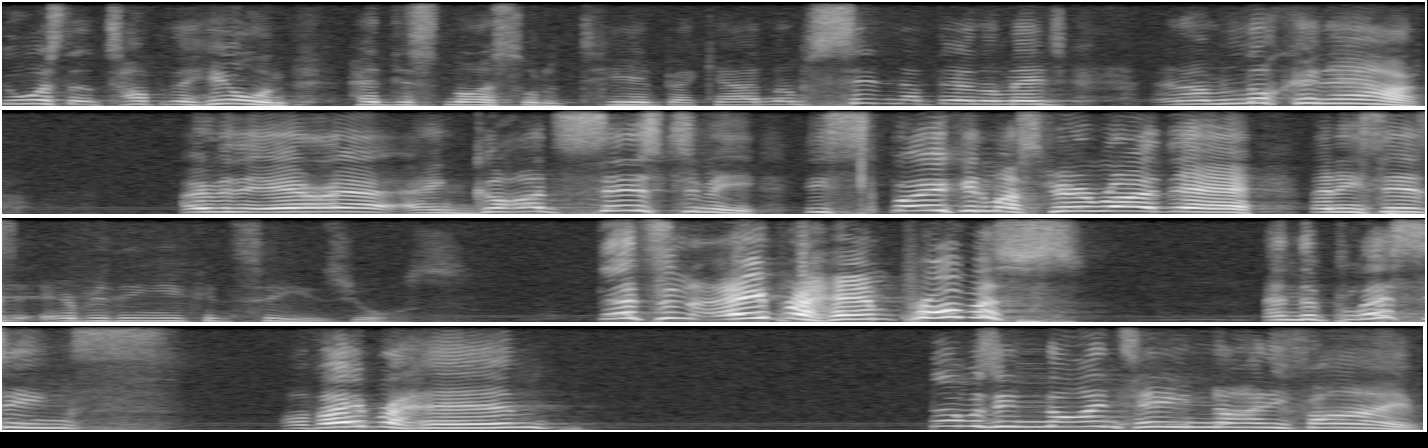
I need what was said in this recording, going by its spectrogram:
almost at the top of the hill and had this nice sort of tiered backyard, and I'm sitting up there on the ledge, and I'm looking out over the area, and God says to me, He spoke in my spirit right there, and He says, Everything you can see is yours. That's an Abraham promise. And the blessings of Abraham, that was in 1995.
